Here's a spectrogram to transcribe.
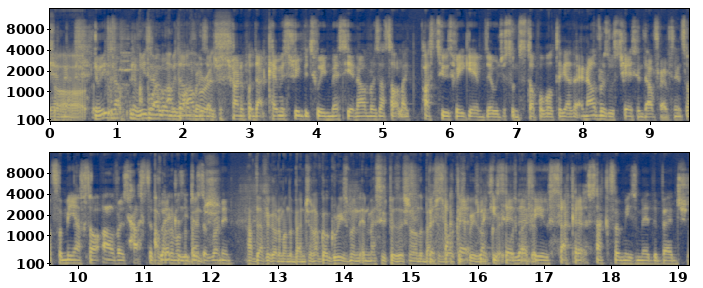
Yeah, So- the reason I, the reason I, put- went I with put Alvarez, I was just trying to put that chemistry between Messi and Alvarez. I thought like past two three games they were just unstoppable together, and Alvarez was chasing down for everything. So for me, I thought Alvarez has to play because he does the running. I've definitely got him on the bench, and I've got Griezmann in Messi's position on the bench as well because Griezmann like you was said there for good. you, Saka, Saka for me has made the bench.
